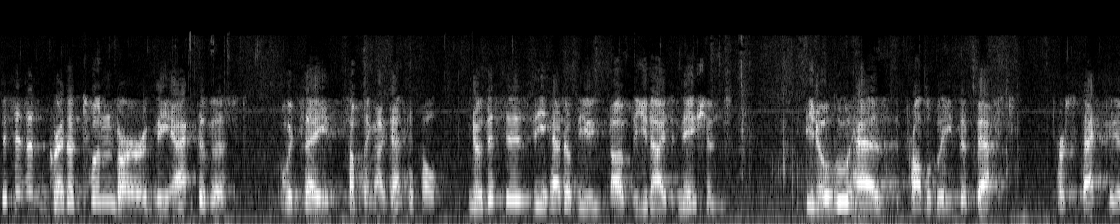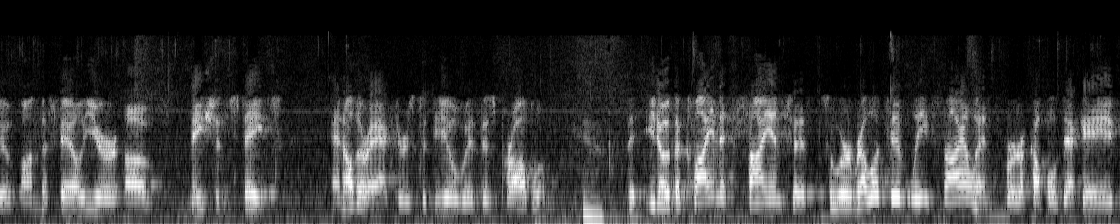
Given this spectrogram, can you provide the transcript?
This isn't Greta Thunberg, the activist, who would say something identical. You know, this is the head of the of the United Nations. You know, who has probably the best perspective on the failure of nation states and other actors to deal with this problem. Yeah. The, you know, the climate scientists who were relatively silent for a couple decades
